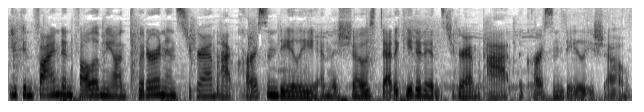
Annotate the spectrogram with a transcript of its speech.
You can find and follow me on Twitter and Instagram at Carson Daly and the show's dedicated Instagram at The Carson Daly Show.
